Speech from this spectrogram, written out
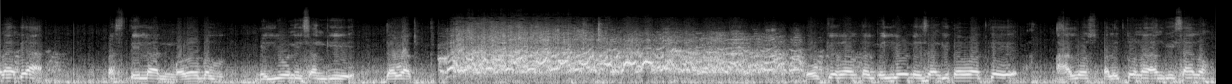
Wala dia. Pastilan, moro bag milyones ang gi dawat. Okay raw tag milyones ang gitawat kay halos palito na ang gisano.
